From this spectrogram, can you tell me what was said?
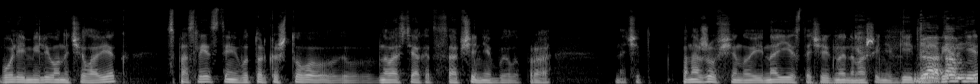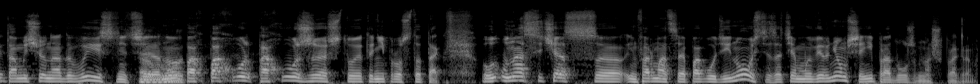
Более миллиона человек – с последствиями. Вот только что в новостях это сообщение было про значит, поножовщину и наезд очередной на машине в Гейдельберге. Да, там, там еще надо выяснить, вот. но похоже, похоже, что это не просто так. У, у нас сейчас э, информация о погоде и новости, затем мы вернемся и продолжим нашу программу.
